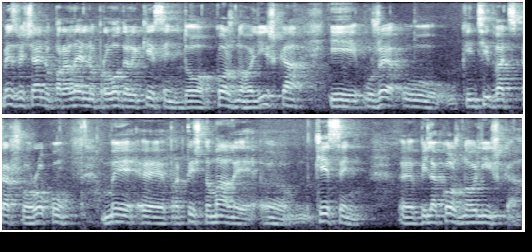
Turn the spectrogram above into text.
Ми, звичайно, паралельно проводили кисень до кожного ліжка, і вже у кінці 2021 року ми е, практично мали кисень біля кожного ліжка,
